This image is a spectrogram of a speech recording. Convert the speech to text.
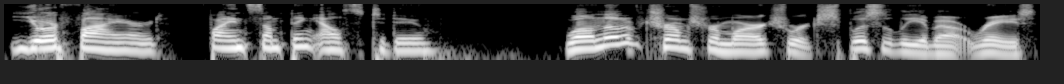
you're fired. Find something else to do. While none of Trump's remarks were explicitly about race,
